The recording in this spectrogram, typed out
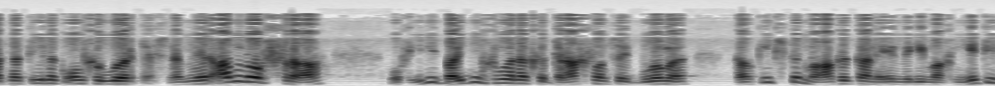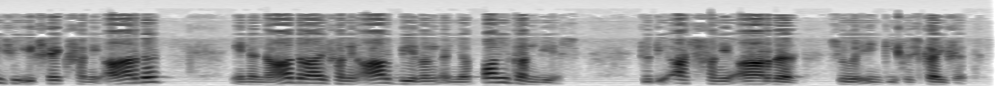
wat natuurlik ongehoord is. Nou meneer Adendorf vra of hierdie buitengewone gedrag van sy bome dalk iets te maak kan hê met die magnetiese effek van die aarde en 'n naderdraai van die aardbewing in Japan kan wees toe die as van die aarde so 'n entjie geskuif het.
